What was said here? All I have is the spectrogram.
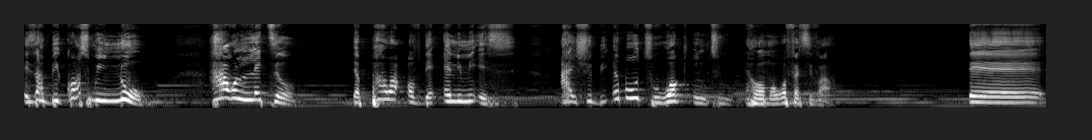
is that because we know how little the power of the enemy is, I should be able to walk into a Homowo festival. The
